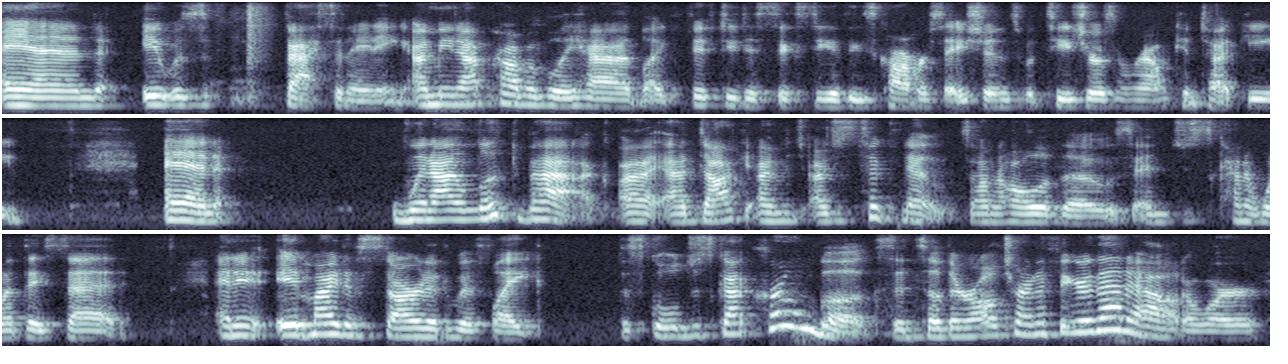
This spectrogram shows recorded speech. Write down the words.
And it was fascinating. I mean, I probably had like 50 to 60 of these conversations with teachers around Kentucky. And when I looked back, I, I, doc, I, I just took notes on all of those and just kind of what they said. And it, it might have started with like, the school just got Chromebooks, and so they're all trying to figure that out. Or,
